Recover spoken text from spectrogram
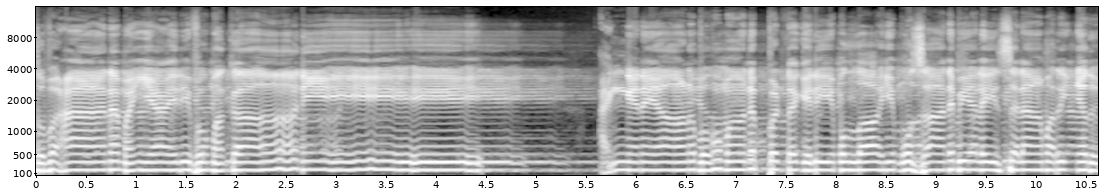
സുബാനമയ്യാരിഫു മക്കാനി അങ്ങനെയാണ് ബഹുമാനപ്പെട്ട കലീമുല്ലാഹി മുസാ നബി അലൈഹിസ്സലാം അറിഞ്ഞത്.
